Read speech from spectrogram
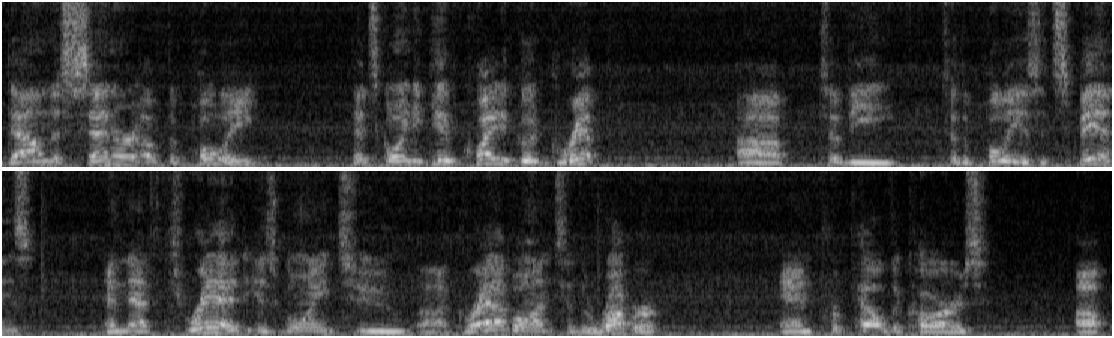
down the center of the pulley that's going to give quite a good grip uh, to the to the pulley as it spins and that thread is going to uh, grab onto the rubber and propel the cars up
